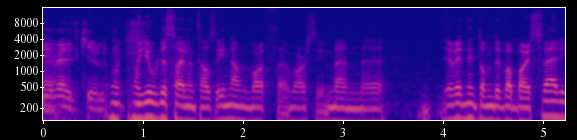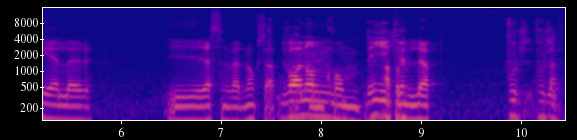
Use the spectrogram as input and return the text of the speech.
är Eh, väldigt kul Hon, hon gjorde Silent House innan Martha Marcy men eh, jag vet inte om det var bara i Sverige eller i resten av världen också. Att, Det var att någon- kom, det gick att de löp, Forts, Fortsätt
